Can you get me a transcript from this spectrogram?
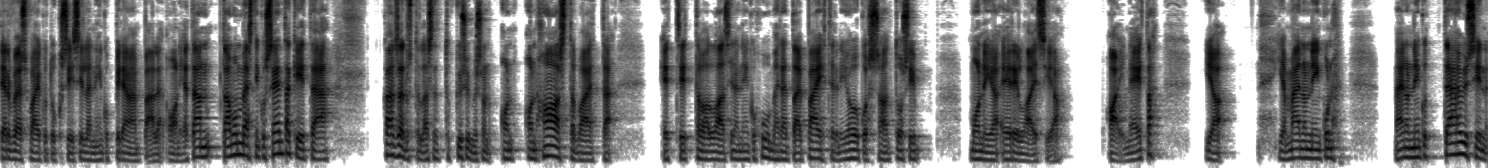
terveysvaikutuksia sillä niin kuin pidemmän päälle on. Ja tämä on, tämä on mun mielestä niin kuin sen takia tämä kansanedustajalla asetettu kysymys on, on, on haastava, että – että sitten tavallaan siinä niin kuin huumeiden tai päihteiden joukossa on tosi monia erilaisia aineita, ja, ja mä en ole, niin kuin, mä en ole niin kuin täysin,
